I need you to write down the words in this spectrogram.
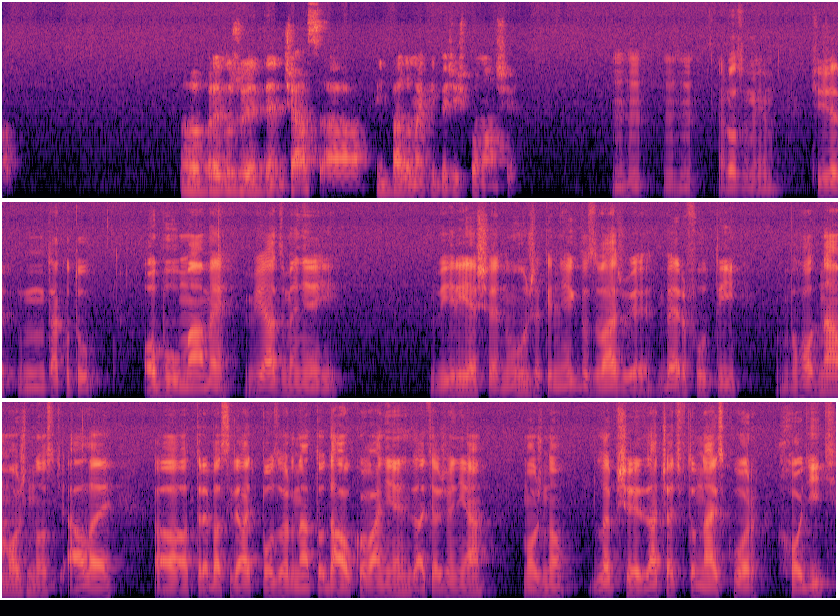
uh, predlžuje ten čas a tým pádom aj ty bežíš pomalšie. Uh-huh, uh-huh, rozumiem. Čiže m, takú tú obu máme viac menej vyriešenú, že keď niekto zvažuje barefooty, vhodná možnosť, ale treba si dávať pozor na to dávkovanie zaťaženia. Možno lepšie je začať v tom najskôr chodiť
